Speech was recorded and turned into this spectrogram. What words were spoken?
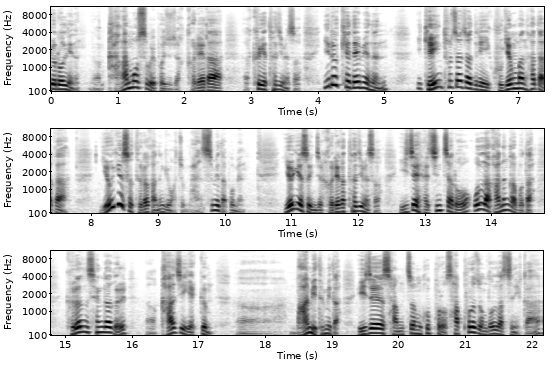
끌어올리는 어, 강한 모습을 보여주죠. 거래가 크게 터지면서. 이렇게 되면은 이 개인 투자자들이 구경만 하다가 여기에서 들어가는 경우가 좀 많습니다. 보면. 여기에서 이제 거래가 터지면서 이제 진짜로 올라가는가 보다. 그런 생각을 어, 가지게끔, 어, 마음이 듭니다. 이제 3.9% 4% 정도 올랐으니까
